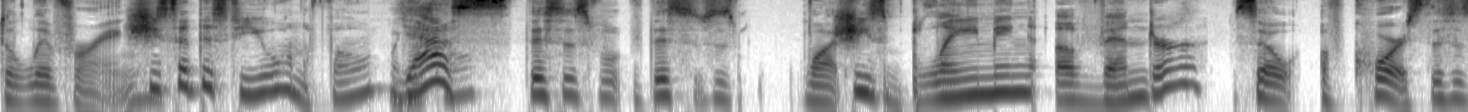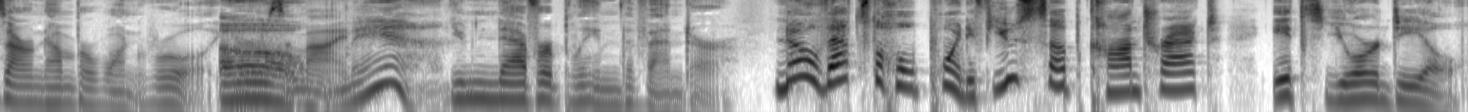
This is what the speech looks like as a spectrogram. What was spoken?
delivering. She said this to you on the phone. when you yes, this is this is what. She's blaming a vendor. so of course, this is our number one rule. Yours Oh and mine. man. you never blame the vendor. No, that's the whole point. If you subcontract, it's your deal.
